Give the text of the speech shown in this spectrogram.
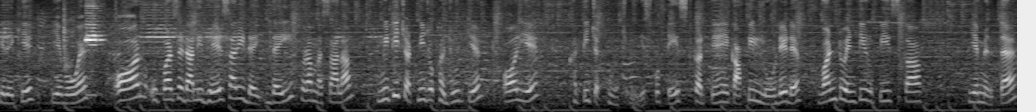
ये देखिए, ये वो है, और ऊपर से डाली ढेर सारी दही दही, थोड़ा मसाला, मीठी चटनी जो खजूर की है, और ये खट्टी चटनी चलिए इसको टेस्ट करते हैं, ये काफ़ी लोडेड है वन ट्वेंटी रुपीज़ का ये मिलता है।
